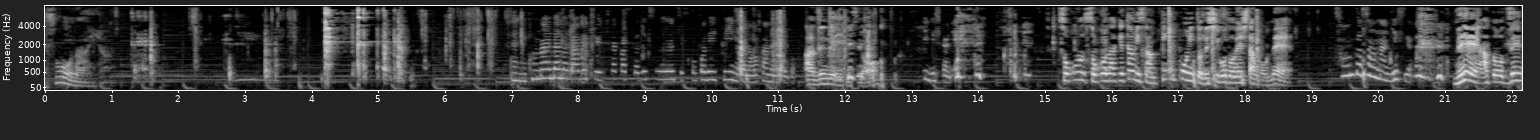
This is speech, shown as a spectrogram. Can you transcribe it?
そうなんや。この間のバーベキュー行きたかったですって、ここで言っていいのかなわかんないけど。あ、全然いいですよ。いいですかねそこ、そこだけタミさんピンポイントで仕事でしたもんね。ほんとそうなんですよ。ねえ、あと前、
